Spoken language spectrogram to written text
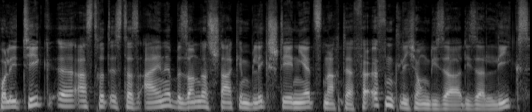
Politik, äh, Astrid, ist das eine. Besonders stark im Blick stehen jetzt nach der Veröffentlichung dieser, dieser Leaks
